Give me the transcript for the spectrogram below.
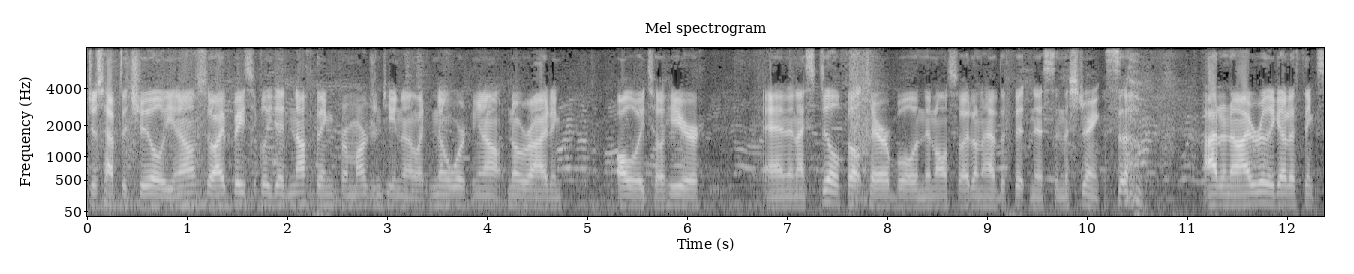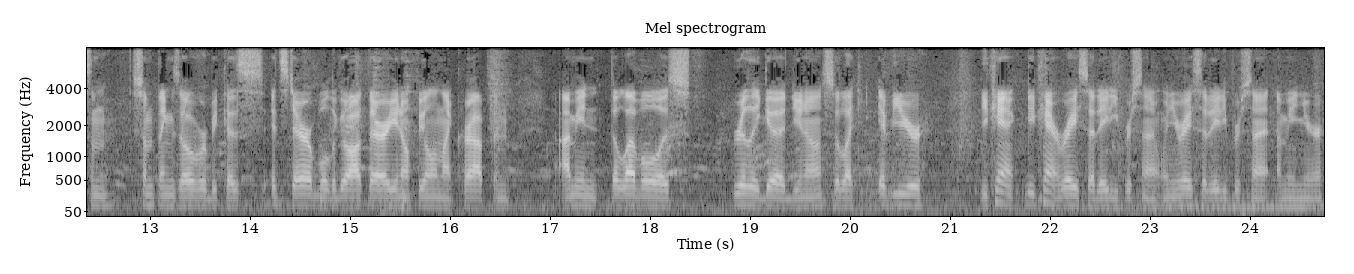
just have to chill, you know. So I basically did nothing from Argentina, like no working out, no riding, all the way till here and then I still felt terrible, and then also I don't have the fitness and the strength. So I don't know. I really got to think some some things over because it's terrible to go out there, you know, feeling like crap. And I mean, the level is really good, you know. So like, if you're you can't you can't race at 80%. When you race at 80%, I mean, you're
